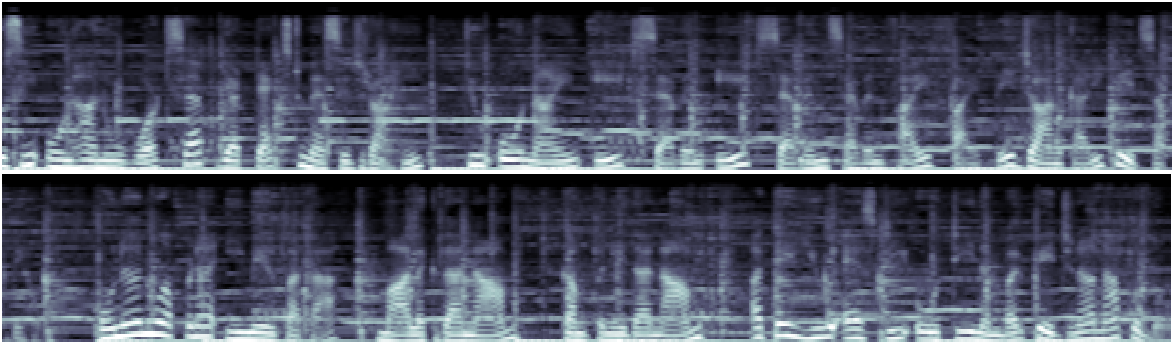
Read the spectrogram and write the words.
ਤੁਸੀਂ ਉਹਨਾਂ ਨੂੰ WhatsApp ਜਾਂ ਟੈਕਸਟ ਮੈਸੇਜ ਰਾਹੀਂ 209878777555 ਤੇ ਜਾਣਕਾਰੀ ਭੇਜ ਸਕਦੇ ਹੋ। ਉਹਨਾਂ ਨੂੰ ਆਪਣਾ ਈਮੇਲ ਪਤਾ, ਮਾਲਕ ਦਾ ਨਾਮ ਕੰਪਨੀ ਦਾ ਨਾਮ ਅਤੇ USDOT ਨੰਬਰ ਭੇਜਣਾ ਨਾ ਭੁੱਲੋ।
